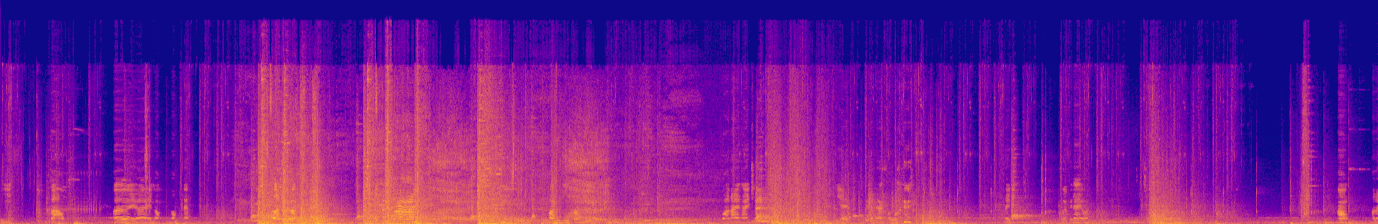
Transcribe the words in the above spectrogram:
นี่เปล่าเอ้ยเอ้ยล็อกล็อกแป๊บว้าวว้าวไอ้ขันตายฟังดีฟังดีขวาได้ท้ายดีเหี้ยมันน่ากลัวอะไรเนี่ยเปิดไม่ได้วะอ้าวอะไร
